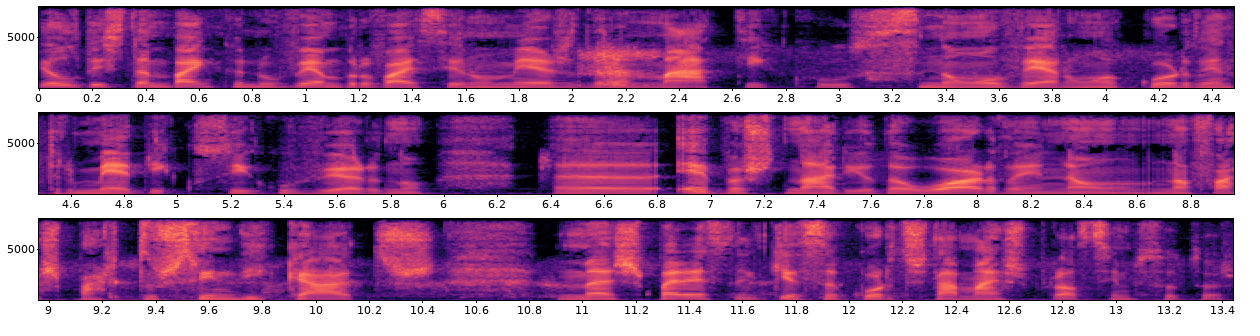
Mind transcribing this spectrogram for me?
Ele diz também que novembro vai ser um mês dramático se não houver um acordo entre médicos e governo. Uh, é bastonário da ordem, não, não faz parte dos sindicatos, mas parece-lhe que esse acordo está mais próximo, Soutor.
